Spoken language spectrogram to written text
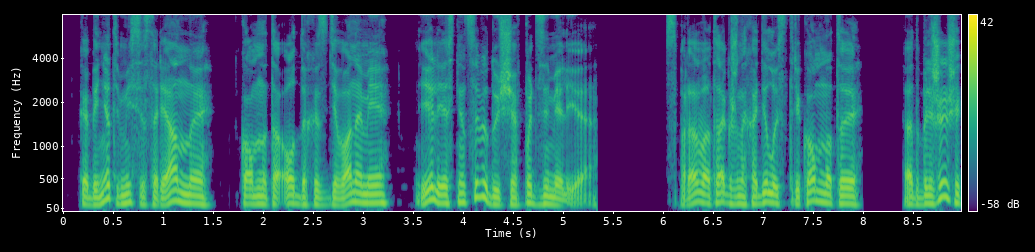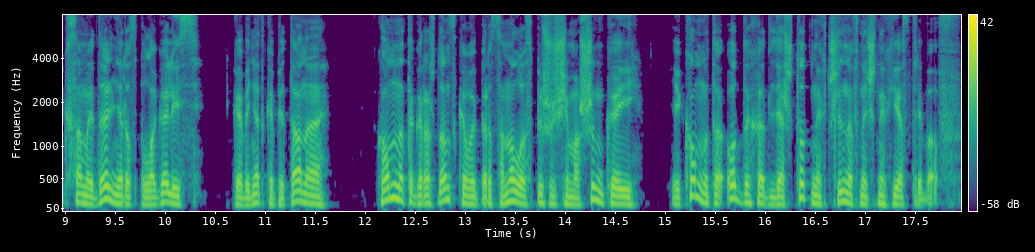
– кабинет миссис Арианны, комната отдыха с диванами и лестница, ведущая в подземелье. Справа также находилось три комнаты, от ближайшей к самой дальней располагались кабинет капитана, комната гражданского персонала с пишущей машинкой и комната отдыха для штатных членов ночных ястребов.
